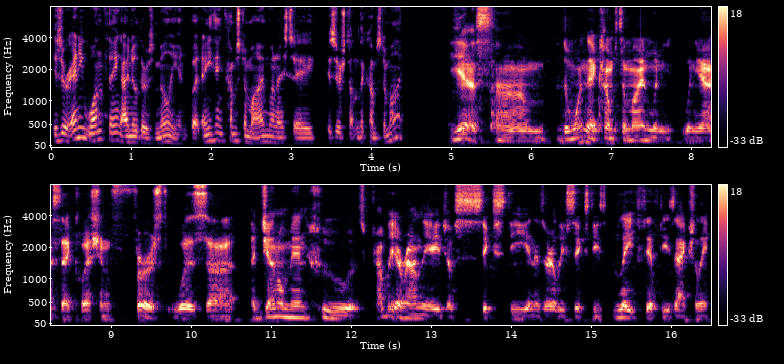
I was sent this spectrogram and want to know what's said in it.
Is there any one thing? I know there's a million, but anything comes to mind when I say, is there something that comes to mind? Yes, um, the one that comes to mind when when you ask that question first was uh, a gentleman who was probably around the age of sixty in his early sixties, late fifties actually,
